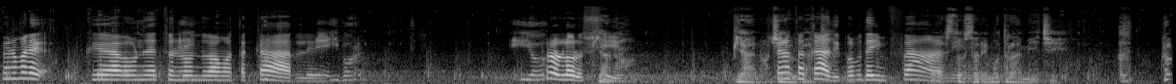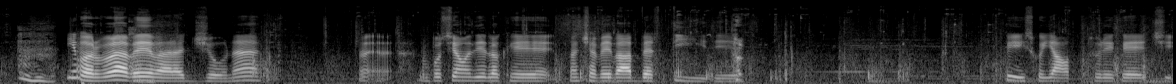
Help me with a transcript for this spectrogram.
Meno male che avevano detto che non dovevamo attaccarli. Eivor... Io... Però loro sì. Piano. Ceolbert. attaccati proprio da infami. Presto saremo tra amici. Ivor aveva ragione, eh. Eh, Non possiamo dirlo che non ci aveva avvertiti. Qui gli scoiattoli che ci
